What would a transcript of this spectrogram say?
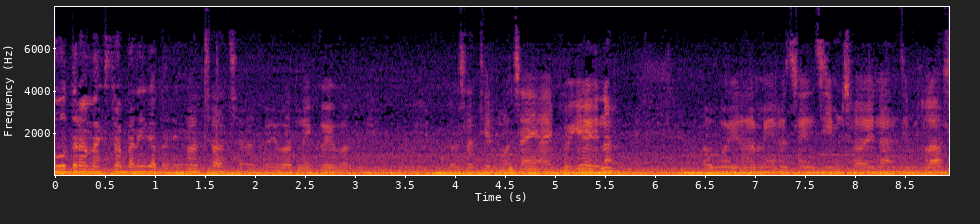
दो दराम एक्स्ट्रा बनेगा बनेगा। अच्छा अच्छा कोई बात नहीं कोई बात नहीं। त साथीहरू म चाहिँ आइपुगेँ होइन। अब यहाँ मेरो चाहिँ जिम छ होइन जिम क्लास।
